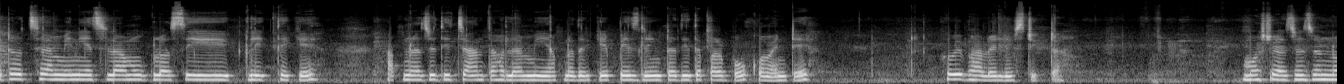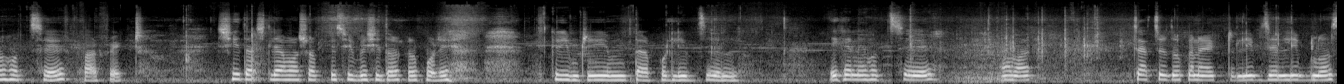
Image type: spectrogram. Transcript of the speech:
এটা হচ্ছে আমি নিয়েছিলাম গ্লসি ক্লিক থেকে, আপনারা যদি চান তাহলে আমি আপনাদেরকে পেজ লিঙ্কটা দিতে পারব কমেন্টে। খুবই ভালো লিপস্টিকটা। ময়শ্চারাইজারের জন্য হচ্ছে পারফেক্ট শীত আসলে আমার সব কিছুই বেশি দরকার পড়ে। ক্রিম ট্রিম, তারপর লিপ জেল এখানে হচ্ছে আমার চাচুর দোকানের একটা লিপ জেল লিপ গ্লস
